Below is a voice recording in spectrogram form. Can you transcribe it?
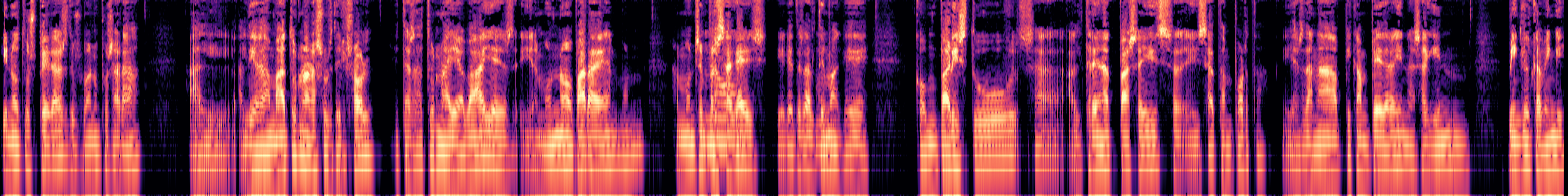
i no t'ho esperes, dius, bueno, doncs ara el, el dia de demà tornarà a sortir el sol i t'has de tornar a llevar i, és, i el món no para, eh? El món, el món sempre No. segueix. I aquest és el tema, que com paris tu, se- el tren et passa i se, i se t'emporta. I has d'anar picant pedra i anar seguint vingui el que vingui.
